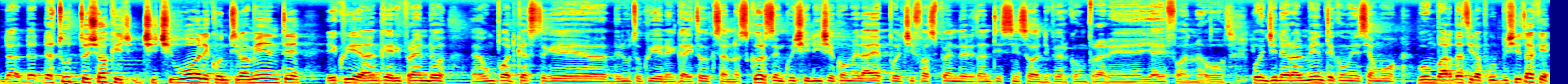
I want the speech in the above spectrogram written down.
da, da, da, tutto ciò che ci, ci, vuole continuamente e qui anche riprendo eh, un podcast che è venuto qui nel Guy Talks l'anno scorso in cui ci dice come la Apple ci fa spendere tantissimi soldi per comprare gli iPhone o, o generalmente come siamo bombardati da pubblicità che,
